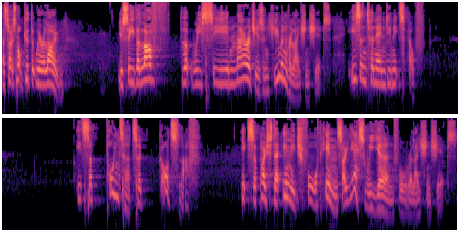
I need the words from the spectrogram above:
And so it's not good that we're alone. You see, the love that we see in marriages and human relationships isn't an end in itself, it's a pointer to God's love. It's supposed to image forth Him. So, yes, we yearn for relationships.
